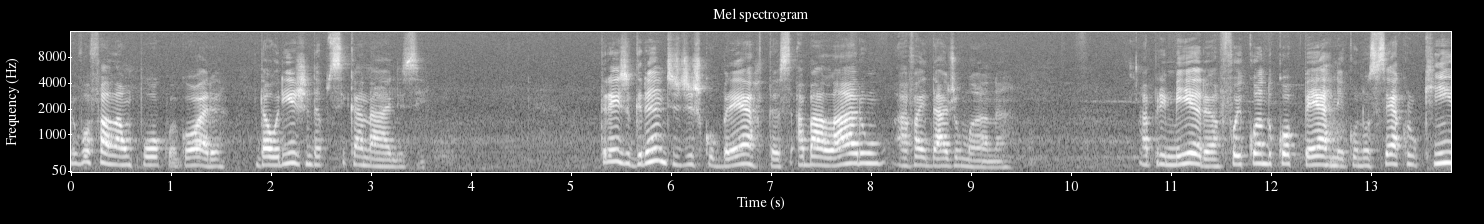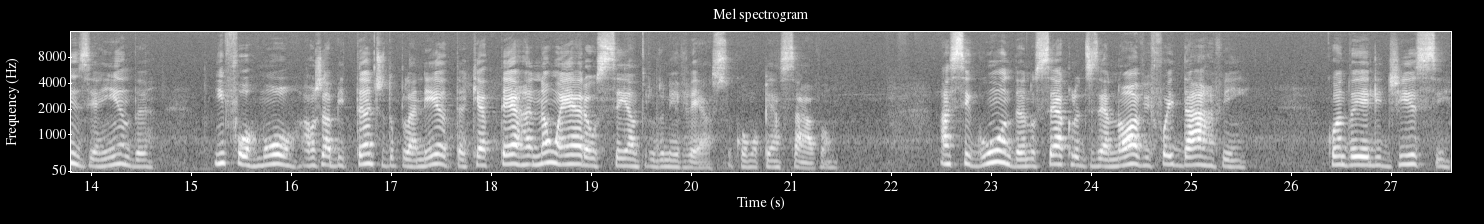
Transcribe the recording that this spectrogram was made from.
Eu vou falar um pouco agora da origem da psicanálise. Três grandes descobertas abalaram a vaidade humana. A primeira foi quando Copérnico, no século XV ainda, informou aos habitantes do planeta que a Terra não era o centro do universo, como pensavam. A segunda, no século XIX, foi Darwin, quando ele disse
